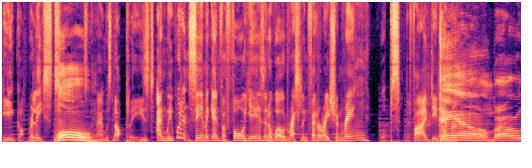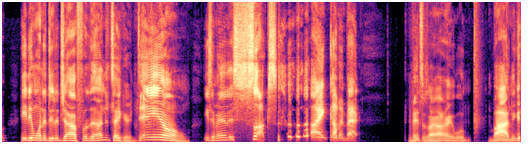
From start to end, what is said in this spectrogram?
he got released. Whoa. The Man was not pleased, and we wouldn't see him again for four years in a World Wrestling Federation ring. Whoops. But five, Dean. Damn, bro. He didn't want to do the job for the Undertaker. Damn. He said, "Man, this sucks. I ain't coming back." Vince was like, "All right, well, bye, nigga."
